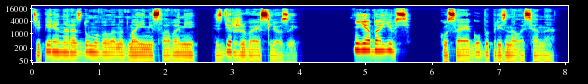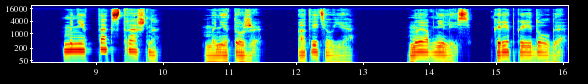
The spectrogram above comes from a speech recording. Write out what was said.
Теперь она раздумывала над моими словами, сдерживая слезы. «Я боюсь», — кусая губы, призналась она. «Мне так страшно». «Мне тоже», — ответил я. Мы обнялись, крепко и долго,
